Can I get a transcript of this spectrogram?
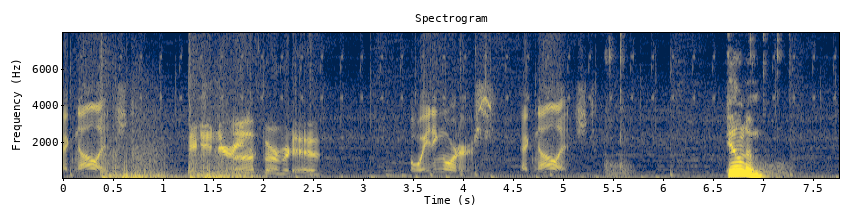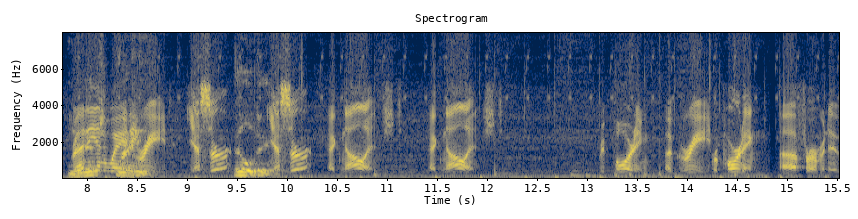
Acknowledged. Engineering. Affirmative. Awaiting orders. Acknowledged. Killed him. Ready Unit and waiting. ready. Agreed. Yes, sir. Building. Yes, sir. Acknowledged. Acknowledged. Reporting. Agreed. Reporting. Affirmative.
